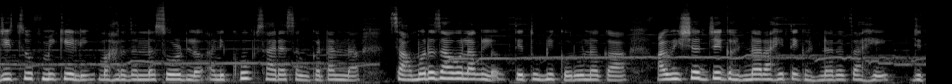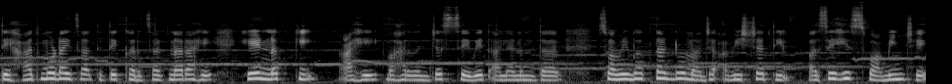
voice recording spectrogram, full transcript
जी चूक मी केली महाराजांना सोडलं आणि खूप साऱ्या संकटांना सामोरं जावं लागलं ते तुम्ही करू नका. आयुष्यात जे घडणार आहे ते घडणारच आहे. जिथे हात मोडायचा तिथे खर्चटणार आहे. हे नक्की आहे महाराजांच्या सेवेत आल्यानंतर. स्वामी भक्तांनो माझ्या आयुष्यातील असे हे स्वामींचे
